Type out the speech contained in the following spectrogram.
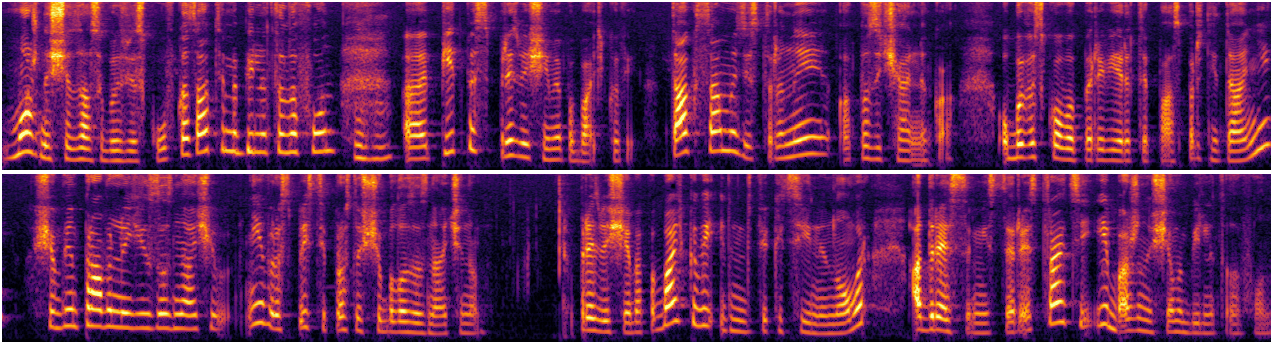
Можна ще засоби зв'язку вказати, мобільний телефон, е, підпис, прізвище ім'я по батькові. Так само зі сторони е, позичальника. Обов'язково перевірити паспортні дані, щоб він правильно їх зазначив, і в розписці просто що було зазначено. Прізвище ім'я по батькові, ідентифікаційний номер, адреса місця реєстрації і бажано ще мобільний телефон.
